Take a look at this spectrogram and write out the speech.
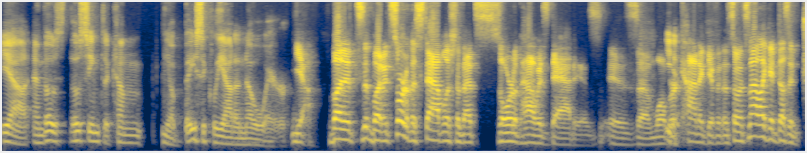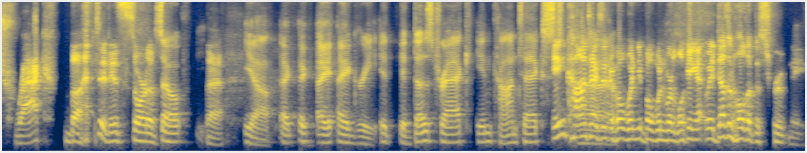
yeah, and those those seem to come you know basically out of nowhere. yeah. But it's but it's sort of established that that's sort of how his dad is is um, what we're Yeah. kind of given. So it's not like it doesn't track, but it is sort of So uh, Yeah, I, I, I agree. It it does track in context. in context. Uh, but when you but when we're looking at it, doesn't hold up to scrutiny.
